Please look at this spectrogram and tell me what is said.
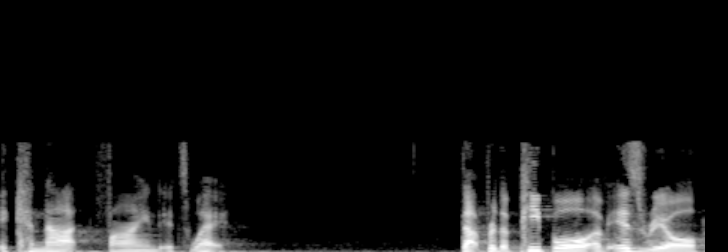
it cannot find its way that for the people of Israel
